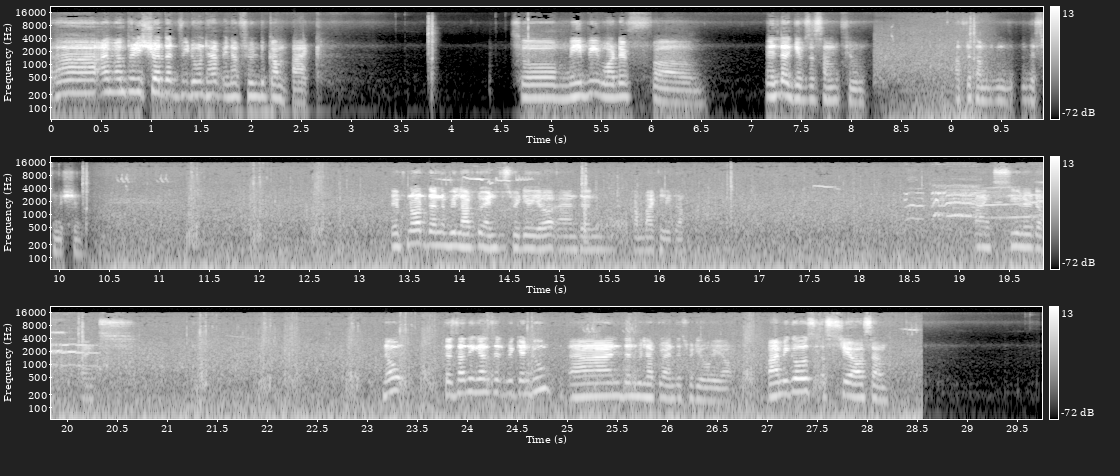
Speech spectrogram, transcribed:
Uh, I'm, I'm pretty sure that we don't have enough fuel to come back. So maybe what if uh, Elder gives us some fuel after completing this mission. If not, then we'll have to end this video here and then come back later. Thanks, see you later. Thanks. No, there's nothing else that we can do and then we'll have to end this video here. Bye amigos, stay awesome.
